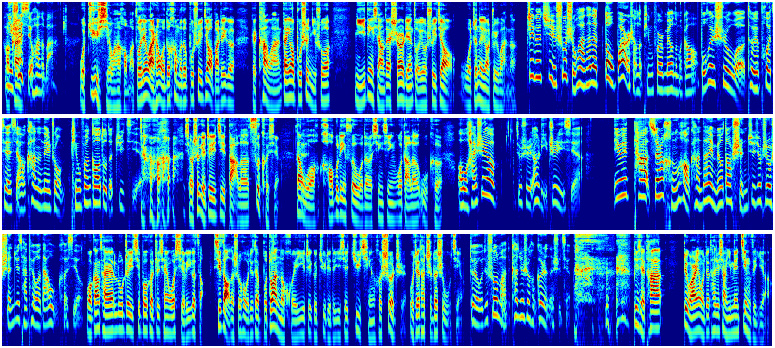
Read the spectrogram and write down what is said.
你是喜欢的吧？我巨喜欢，好吗？昨天晚上我都恨不得不睡觉把这个给看完。但要不是你说你一定想在十二点左右睡觉，我真的要追完的。这个剧，说实话，它在豆瓣上的评分没有那么高，不会是我特别迫切想要看的那种评分高度的剧集。小石给这一季打了四颗星，但我毫不吝啬我的星星，我打了五颗。哦，我还是要就是要理智一些。因为它虽然很好看，但也没有到神剧，就只有神剧才配我打五颗星。我刚才录这一期播客之前，我洗了一个澡，洗澡的时候我就在不断的回忆这个剧里的一些剧情和设置，我觉得它值得是五星。对，我就说了嘛，看剧是很个人的事情，并且它对我而言，我觉得它就像一面镜子一样。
